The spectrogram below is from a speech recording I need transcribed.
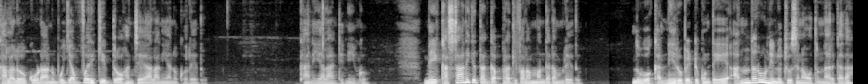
కలలో కూడా నువ్వు ఎవ్వరికీ ద్రోహం చేయాలని అనుకోలేదు. కానీ అలాంటి నీకు. నీ కష్టానికి తగ్గ ప్రతిఫలం అందడం లేదు. నువ్వు కన్నీరు పెట్టుకుంటే అందరూ నిన్ను చూసి నవ్వుతున్నారు కదా.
